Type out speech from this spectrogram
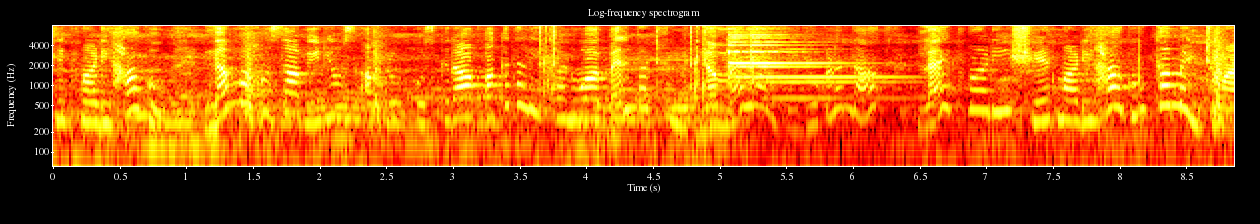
ಕ್ಲಿಕ್ ಮಾಡಿ ಹಾಗೂ ನಮ್ಮ ಹೊಸ ವಿಡಿಯೋಸ್ ಅಪ್ಲೋಡ್ಗೋಸ್ಕರ ಪಕ್ಕದಲ್ಲಿ ಕಾಣುವ ಬೆಲ್ ಬಟನ್ ನಮ್ಮ ವಿಡಿಯೋಗಳನ್ನ ಲೈಕ್ ಮಾಡಿ ಶೇರ್ ಮಾಡಿ ಹಾಗೂ ಕಮೆಂಟ್ ಮಾಡಿ.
